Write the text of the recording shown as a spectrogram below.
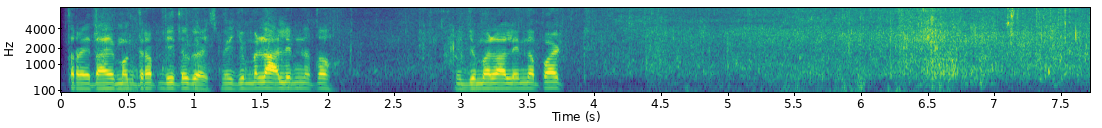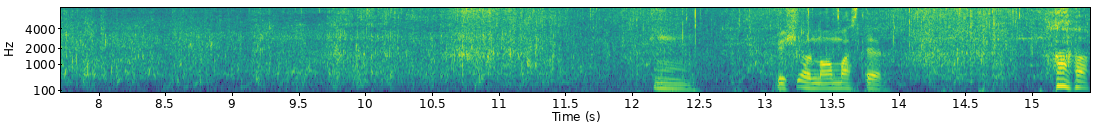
Try tayo mag-drop dito guys. Medyo malalim na to. Medyo malalim na part. Hmm. Fish on mga master.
